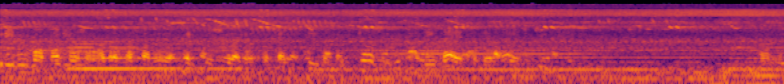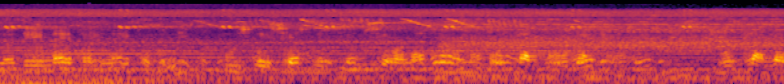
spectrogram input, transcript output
Si les mouvements profonds sont en notre faveur, quelle que soit notre qualité pas les maîtres de la politique. Le démaître l'économique pousse les cercles sur en avant, au-delà de mon au-delà de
